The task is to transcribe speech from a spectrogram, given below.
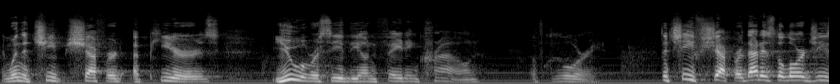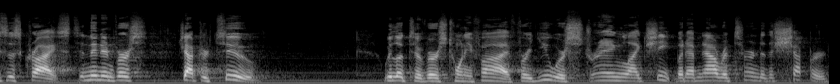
and when the chief shepherd appears, you will receive the unfading crown of glory. The chief shepherd, that is the Lord Jesus Christ. And then in verse chapter 2, we look to verse 25 For you were straying like sheep, but have now returned to the shepherd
